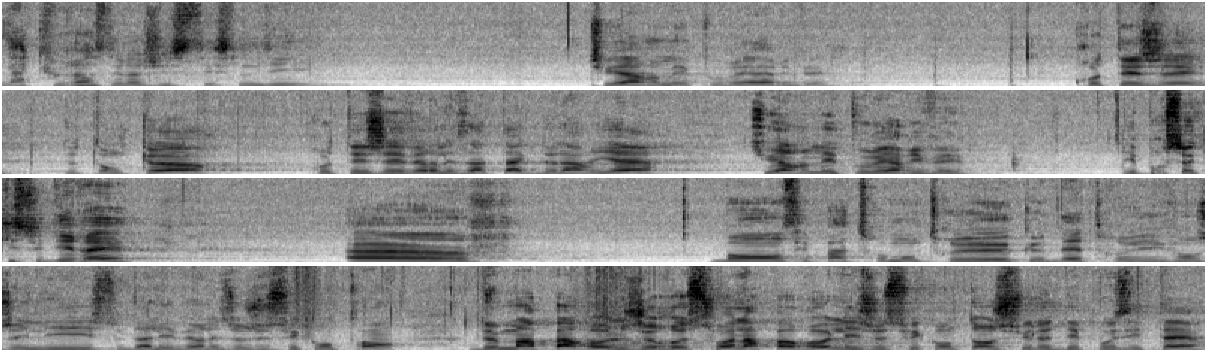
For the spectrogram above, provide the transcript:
La cuirasse de la justice nous dit, tu es armé pour y arriver. Protégé de ton cœur, protégé vers les attaques de l'arrière, tu es armé pour y arriver. Et pour ceux qui se diraient, euh, bon, c'est pas trop mon truc d'être évangéliste ou d'aller vers les autres. Je suis content de ma parole. Je reçois la parole et je suis content. Je suis le dépositaire.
